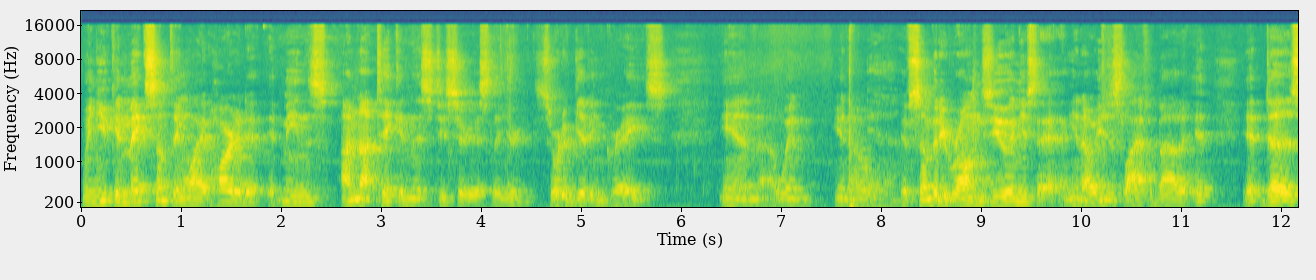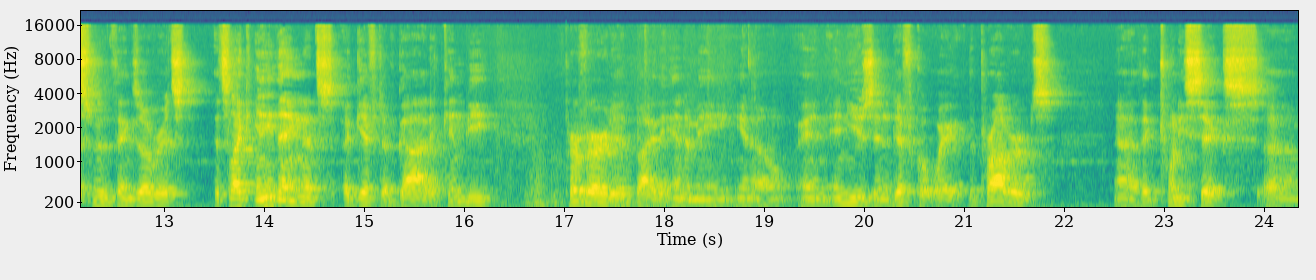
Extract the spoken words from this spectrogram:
when you can make something lighthearted. It, it means I'm not taking this too seriously. You're sort of giving grace, and uh, when you know Yeah. if somebody wrongs you and you say you know you just laugh about it, it it does smooth things over. It's it's like anything that's a gift of God. It can be perverted by the enemy, you know, and, and used in a difficult way. The Proverbs, uh, I think 26, uh,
